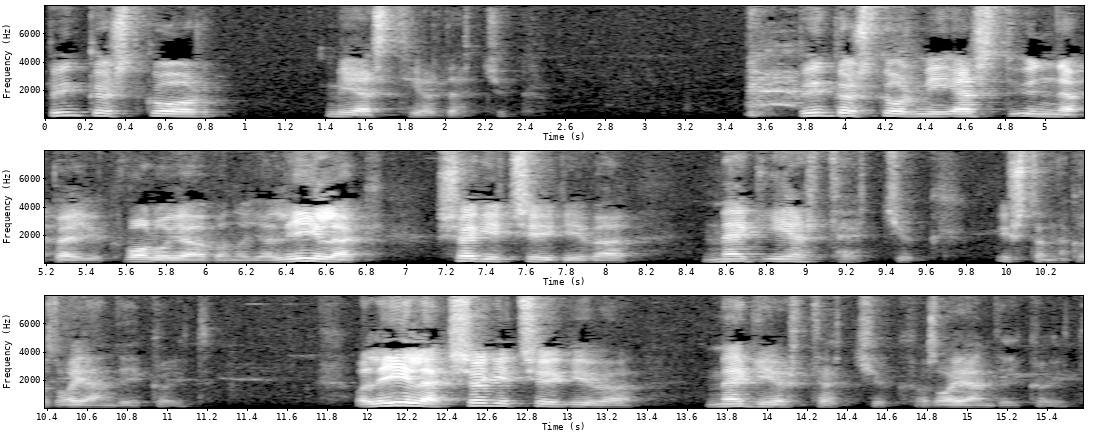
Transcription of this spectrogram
Pünköstkor mi ezt hirdetjük. Pünköstkor mi ezt ünnepeljük valójában, hogy a lélek segítségével megérthetjük Istennek az ajándékait a lélek segítségével megértetjük az ajándékait.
